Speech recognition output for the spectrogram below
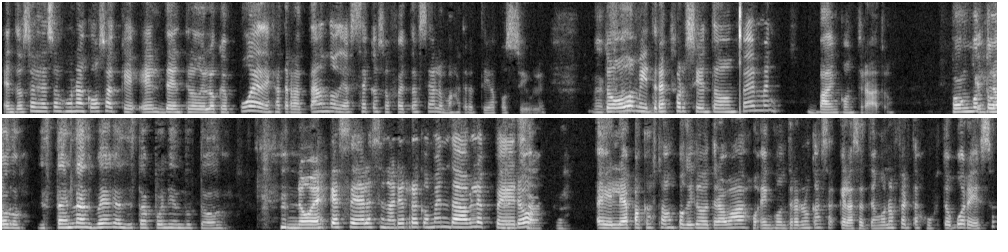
Entonces eso es una cosa que él dentro de lo que puede está tratando de hacer que su oferta sea lo más atractiva posible. Todo mi 3% de down payment va en contrato. Pongo todo. Está en Las Vegas y está poniendo todo. No es que sea el escenario recomendable, pero eh, le ha costado un poquito de trabajo encontrar una casa que la tenga una oferta justo por eso,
